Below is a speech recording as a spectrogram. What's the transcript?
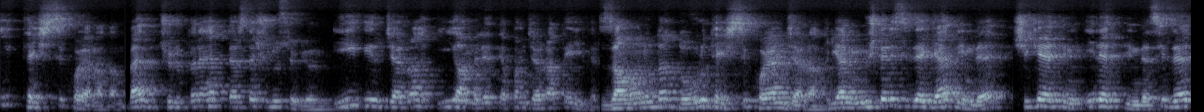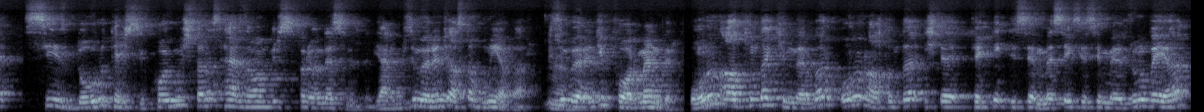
ilk teşhisi koyan adam. Ben çocuklara hep derste şunu söylüyorum. İyi bir cerrah iyi ameliyat yapan cerrah değildir. Zamanında doğru teşhisi koyan cerrahtır. Yani müşteri size geldiğinde şikayetini ilettiğinde size siz doğru teşhisi koymuşsanız her zaman bir sıfır öndesinizdir. Yani bizim öğrenci aslında bunu yapar. Bizim Evet. öğrenci formendir. Onun altında kimler var? Onun altında işte teknik lise, meslek lisesi mezunu veya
